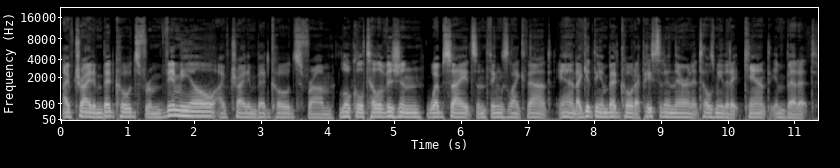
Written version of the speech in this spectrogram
I've tried embed codes from Vimeo, I've tried embed codes from local television websites and things like that, and I get the embed code, I paste it in there, and it tells me that it can't embed it.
